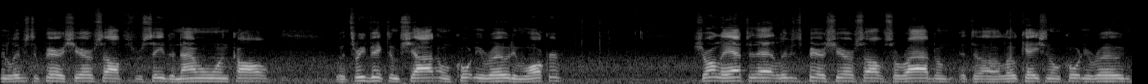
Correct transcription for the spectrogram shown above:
The Livingston Parish Sheriff's Office received a 911 call with three victims shot on Courtney Road in Walker. Shortly after that, Livingston Parish Sheriff's Office arrived on, at the uh, location on Courtney Road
